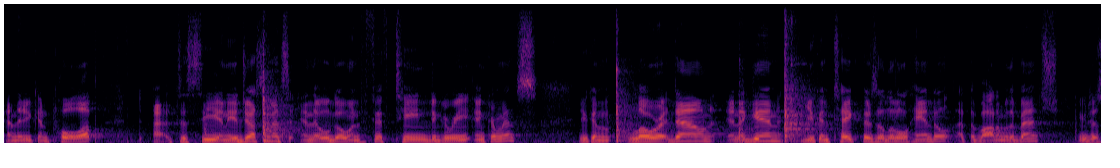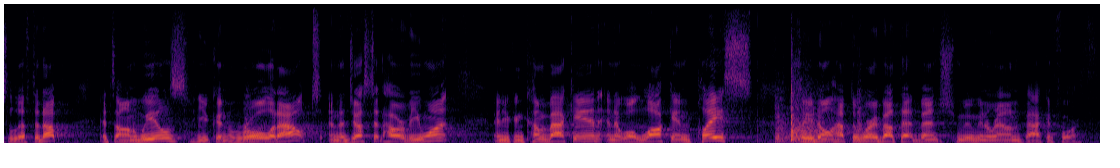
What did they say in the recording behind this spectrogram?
and then you can pull up uh, to see any adjustments, and it will go in 15 degree increments. You can lower it down, and again, you can take, there's a little handle at the bottom of the bench. You just lift it up. It's on wheels. You can roll it out and adjust it however you want, and you can come back in, and it will lock in place, so you don't have to worry about that bench moving around back and forth.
